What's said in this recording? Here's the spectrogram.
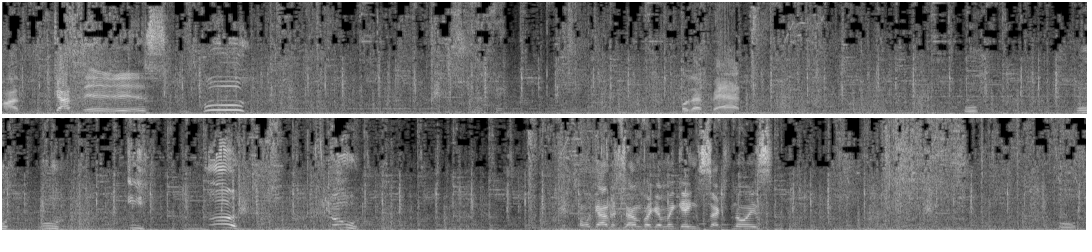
I've got this. Woo. Oh, that's bad. Ooh. Ooh. Ooh. E. Ugh. No. Oh my god, it sounds like I'm making sex noise. Ooh.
